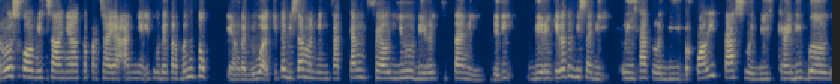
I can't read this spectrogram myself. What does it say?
Terus kalau misalnya kepercayaannya itu udah terbentuk, yang kedua kita bisa meningkatkan value diri kita nih. Jadi diri kita tuh bisa dilihat lebih berkualitas, lebih kredibel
